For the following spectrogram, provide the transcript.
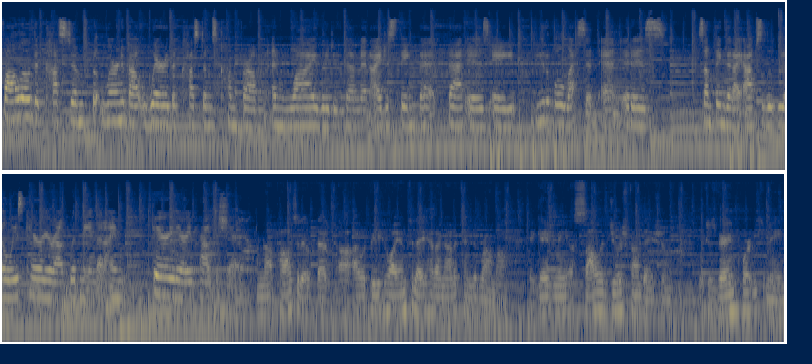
follow the customs but learn about where the customs come from and why we do them and I just think that that is a beautiful lesson and it is something that I absolutely always carry around with me and that I'm very, very proud to share. I'm not positive that uh, I would be who I am today had I not attended Rambam. It gave me a solid Jewish foundation, which is very important to me,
